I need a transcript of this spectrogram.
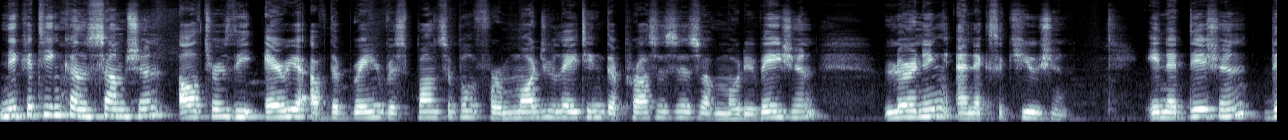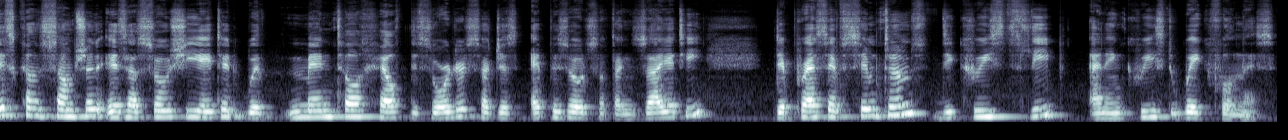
Nicotine consumption alters the area of the brain responsible for modulating the processes of motivation, learning, and execution. In addition, this consumption is associated with mental health disorders such as episodes of anxiety, depressive symptoms, decreased sleep, and increased wakefulness.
